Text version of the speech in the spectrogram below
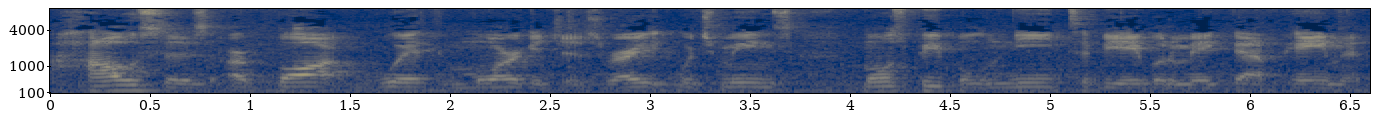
houses are bought with mortgages, right? Which means most people need to be able to make that payment.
